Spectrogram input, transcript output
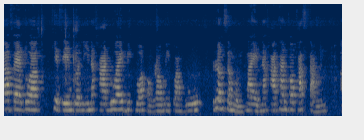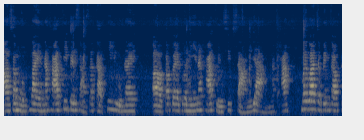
กาแฟตัวเคเตนตัวนี้นะคะ ด้วยบิ๊กบอสของเรามีความรู้เรื่องสมุนไพรนะคะ ท่านก็คัดสรรสมุนไพรนะคะ ที่เป็นสารสกัดที่อยู่ในกาแฟตัวนี้นะคะถึง 13 อย่างนะคะ ไม่ว่าจะเป็นกาแฟ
